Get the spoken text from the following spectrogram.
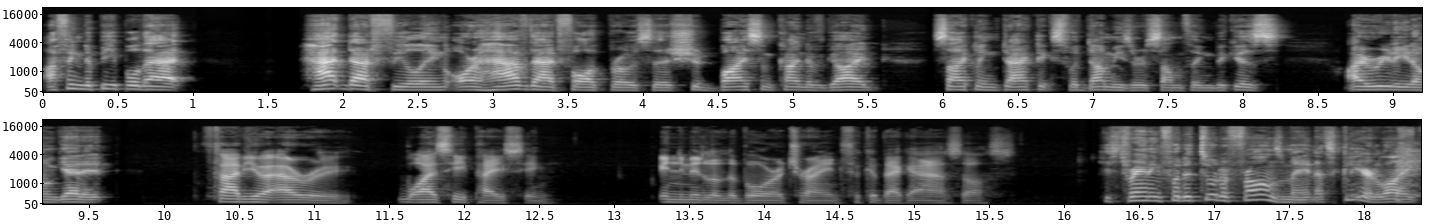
I think the people that had that feeling or have that thought process should buy some kind of guide cycling tactics for dummies or something because I really don't get it. Fabio Aru, why is he pacing in the middle of the Bora train for Qhubeka Assos? He's training for the Tour de France, mate. That's clear. Like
